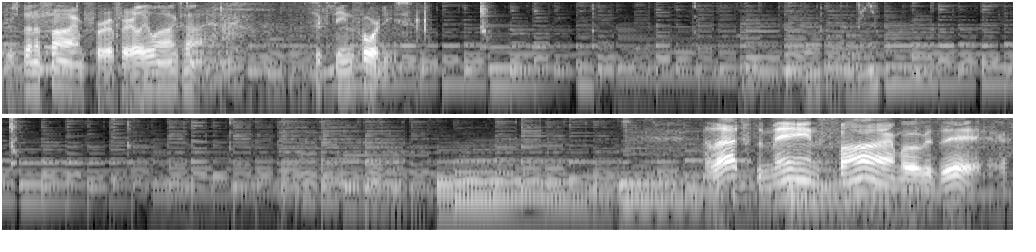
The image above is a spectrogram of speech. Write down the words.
there's been a farm for a fairly long time. 1640s. That's the main farm over there.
